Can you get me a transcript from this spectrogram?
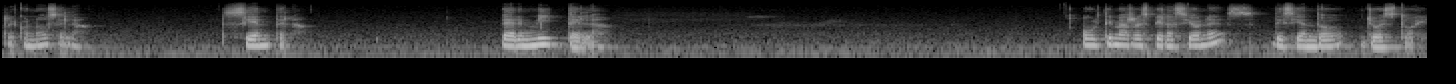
Reconócela, siéntela, permítela. Últimas respiraciones diciendo yo estoy.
